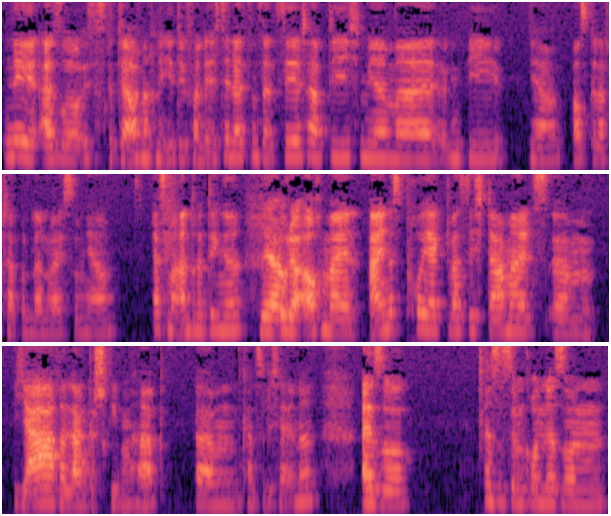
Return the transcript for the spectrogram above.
nee, also es gibt ja auch noch eine Idee, von der ich dir letztens erzählt habe, die ich mir mal irgendwie ja, ausgedacht habe und dann war ich so, ja, erstmal andere Dinge. Ja. Oder auch mein eines Projekt, was ich damals ähm, jahrelang geschrieben habe. Ähm, kannst du dich erinnern? Also, es ist im Grunde so ein,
